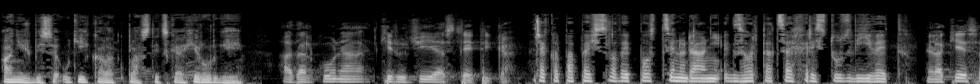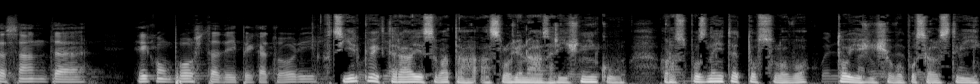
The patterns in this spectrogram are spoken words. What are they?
aniž by se utíkala k plastické chirurgii ad alcuna chirurgia estetica. Řekl papež slovy postsynodální exhortace Christus vivit. Nella Chiesa Santa v církvi, která je svatá a složená z hříšníků, rozpoznejte to slovo, to Ježíšovo poselství,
